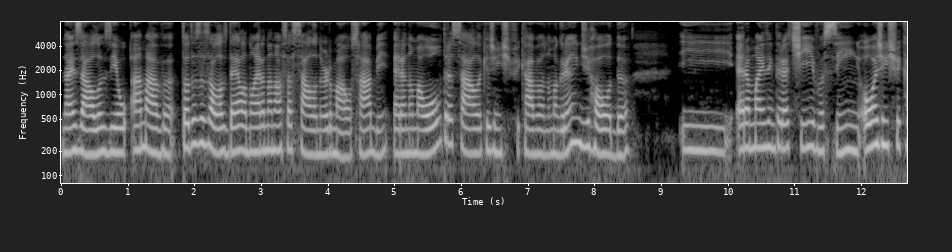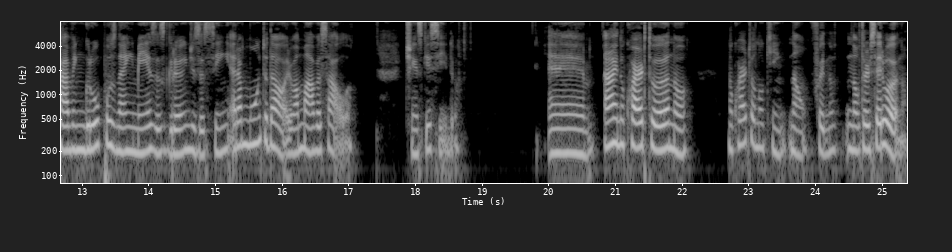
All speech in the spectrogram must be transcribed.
nas aulas e eu amava. Todas as aulas dela não era na nossa sala normal, sabe? Era numa outra sala que a gente ficava numa grande roda e era mais interativo, assim, ou a gente ficava em grupos, né, em mesas grandes, assim, era muito da hora, eu amava essa aula. Tinha esquecido. É... Ai, no quarto ano, no quarto ou no quinto? Não, foi no, no terceiro ano.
